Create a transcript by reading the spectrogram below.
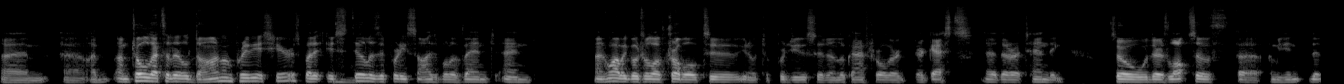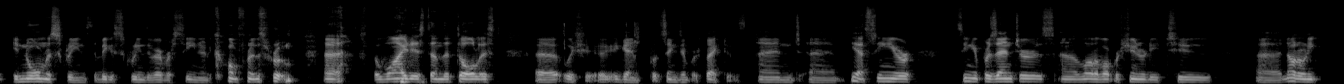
Um, uh, I'm, I'm, told that's a little down on previous years, but it, it mm-hmm. still is a pretty sizable event, and and while we go to a lot of trouble to you know to produce it and look after all their, their guests uh, that are attending, So there's lots of, uh, I mean, the enormous screens, the biggest screens I've ever seen in a conference room, uh, the widest and the tallest, uh, which uh, again puts things in perspective. And um, yeah, senior senior presenters and a lot of opportunity to uh, not only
